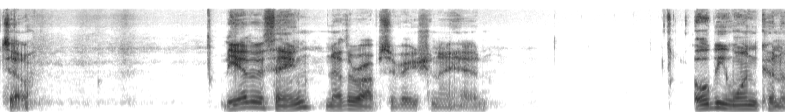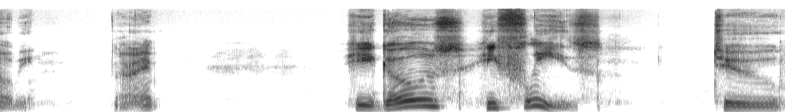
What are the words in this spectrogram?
So, the other thing, another observation I had Obi Wan Kenobi. All right. He goes, he flees to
